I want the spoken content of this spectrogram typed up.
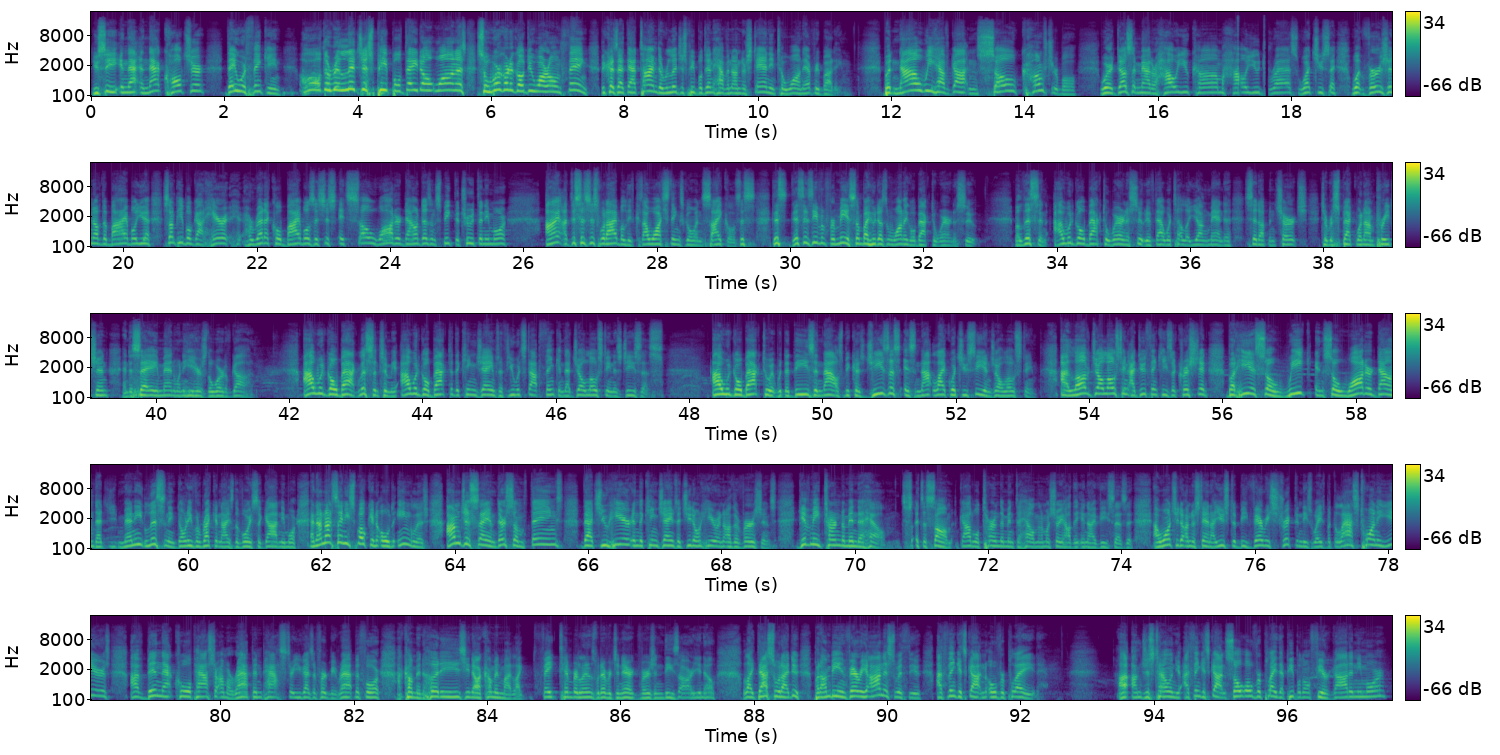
You see, in that in that culture, they were thinking, "Oh, the religious people, they don't want us, so we're to go do our own thing." Because at that time, the religious people didn't have an understanding to want everybody. But now we have gotten so comfortable where it doesn't matter how you come, how you dress, what you say, what version of the Bible you have. Some people got her- heretical Bibles. It's just, it's so watered down, doesn't speak the truth anymore. I, this is just what I believe because I watch things go in cycles. This, this, this is even for me as somebody who doesn't want to go back to wearing a suit. But listen, I would go back to wearing a suit if that would tell a young man to sit up in church, to respect when I'm preaching, and to say amen when he hears the word of God. I would go back, listen to me, I would go back to the King James if you would stop thinking that Joel Osteen is Jesus. I would go back to it with the these and thous because Jesus is not like what you see in Joel Osteen. I love Joel Osteen. I do think he's a Christian, but he is so weak and so watered down that many listening don't even recognize the voice of God anymore. And I'm not saying he spoke in Old English. I'm just saying there's some things that you hear in the King James that you don't hear in other versions. Give me turn them into hell it's a psalm. God will turn them into hell. And I'm going to show you how the NIV says it. I want you to understand, I used to be very strict in these ways, but the last 20 years, I've been that cool pastor. I'm a rapping pastor. You guys have heard me rap before. I come in hoodies, you know, I come in my like fake Timberlands, whatever generic version these are, you know. Like that's what I do. But I'm being very honest with you. I think it's gotten overplayed. I, I'm just telling you, I think it's gotten so overplayed that people don't fear God anymore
